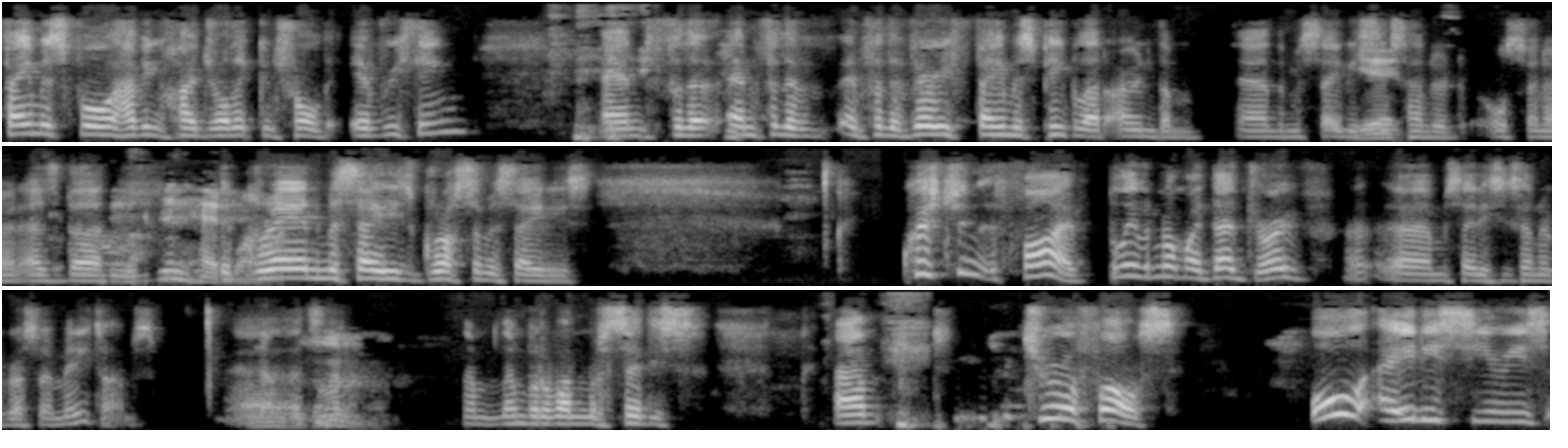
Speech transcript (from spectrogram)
famous for having hydraulic controlled everything, and for the and for the and for the very famous people that owned them. Uh, the Mercedes Yeah. 600, also known as the John Lennon had the one. Grand Mercedes Grosser Mercedes. Question five. Believe it or not, my dad drove uh, Mercedes 600 Grosso many times. Uh, Number one. num- number one Mercedes. Um, true or false? All 80 series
